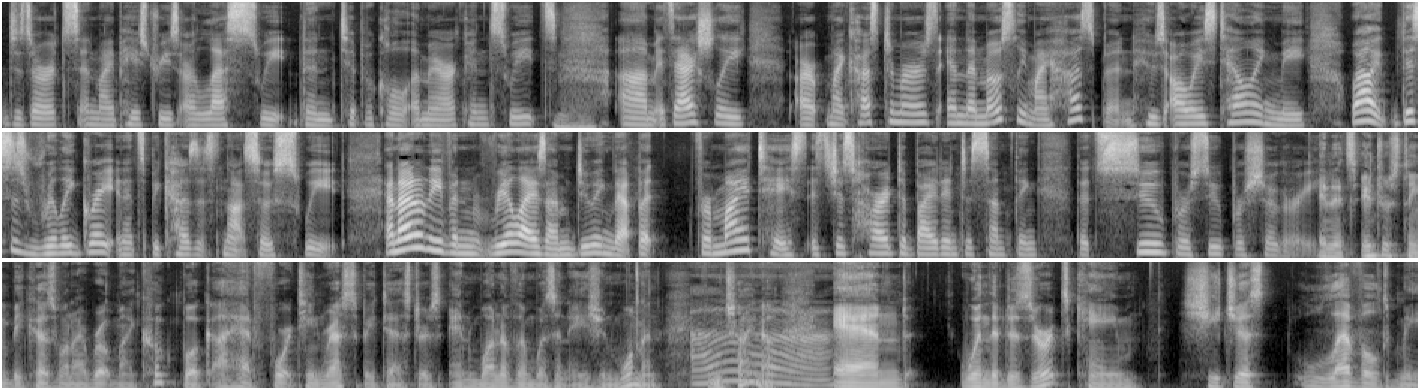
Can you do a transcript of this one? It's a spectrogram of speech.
desserts and my pastries are less sweet than typical American sweets. Mm-hmm. Um, it's actually our, my customers and then mostly my husband who's always telling me, wow, this is really great. And it's because it's not so sweet. And I don't even realize I'm doing that. But for my taste, it's just hard to bite into something that's super, super sugary. And it's interesting because when I wrote my cookbook, I had 14 recipe testers, and one of them was an Asian woman from ah. China. And when the desserts came, she just leveled me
